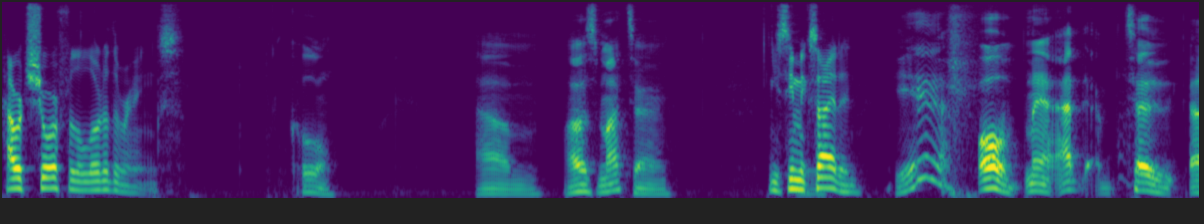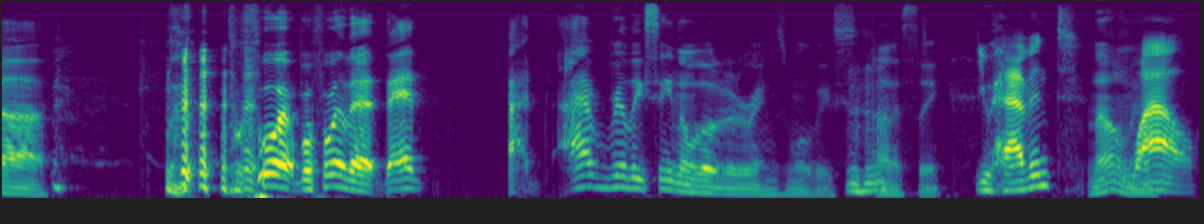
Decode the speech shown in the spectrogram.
Howard Shore for the Lord of the Rings. Cool. Um, oh, it's my turn. You seem excited. Yeah. Oh man, I, I tell you, uh, before before that, that I I've really seen the Lord of the Rings movies. Mm-hmm. Honestly, you haven't? No. Man. Wow.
